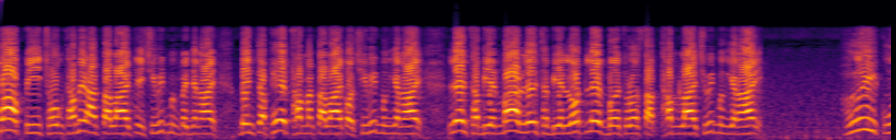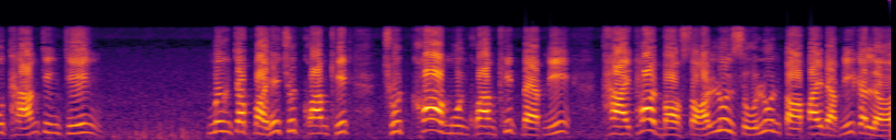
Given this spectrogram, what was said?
ว่าปีชงทำให้อันตรายในชีวิตมึงเป็นยังไงเบญจเพศทำอันตรายกับชีวิตมึงยังไง เลขทะเบียนบ้านเลขทะเบียนรถเลขเบอร์โทรศัพท์ทำลายชีวิตมึงยังไงเฮ้ยกูถามจริง ๆ มึงจะปล่อยให้ชุดความคิด ชุดข้อมูลความคิดแบบนี้ ถ่ายทอดบอกสอนรุ่นสู่รุ่นต่อไปแบบนี้กันเหรอ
